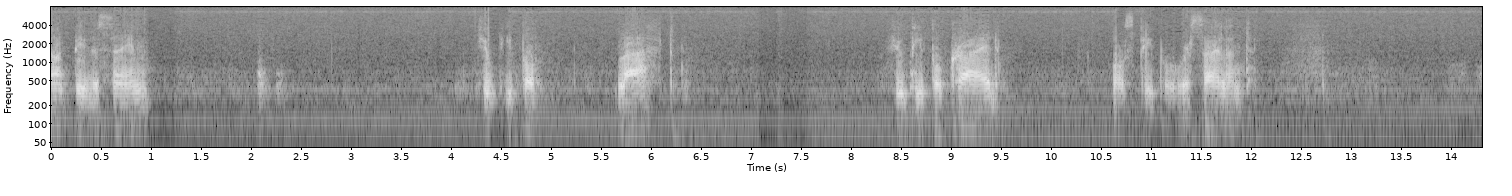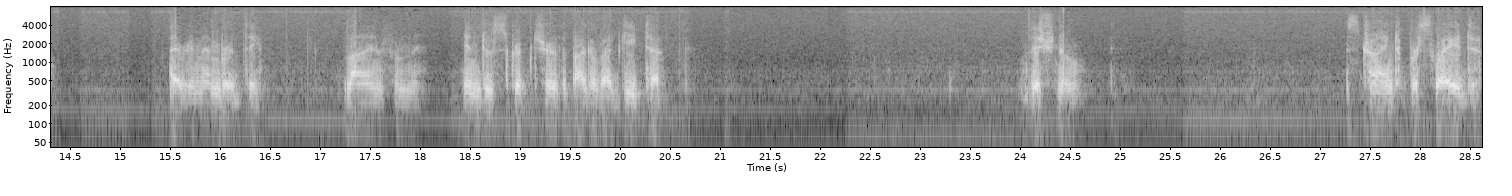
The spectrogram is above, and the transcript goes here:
not be the same. Few people laughed. Few people cried. Most people were silent. I remembered the line from the Hindu scripture, the Bhagavad Gita. Vishnu is trying to persuade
